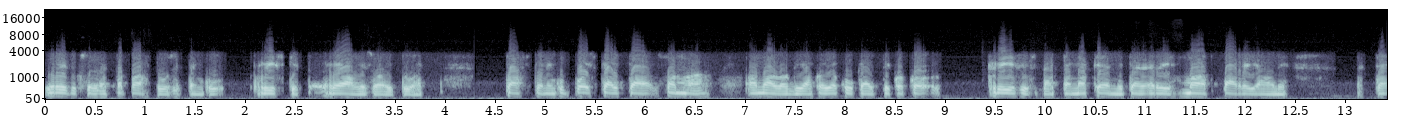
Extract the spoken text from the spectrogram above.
yritykselle tapahtuu sitten, kun riskit realisoituu. Tästä niin kuin voisi käyttää samaa analogiaa, kun joku käytti koko kriisistä, että näkee, miten eri maat pärjää, niin että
